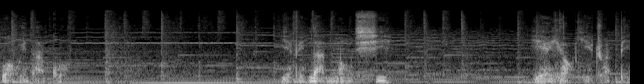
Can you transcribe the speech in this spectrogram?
我会难过？因为南梦溪也有遗传病。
